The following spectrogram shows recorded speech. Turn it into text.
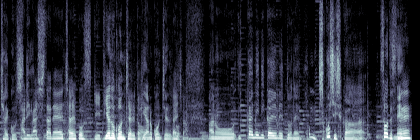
チャイコフスキー。ありましたね、チャイコフスキー、ピアノコンチェルト。ピアノコンチェルト。あのー、1回目2回目とね、ほうん。少ししかそうですね。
